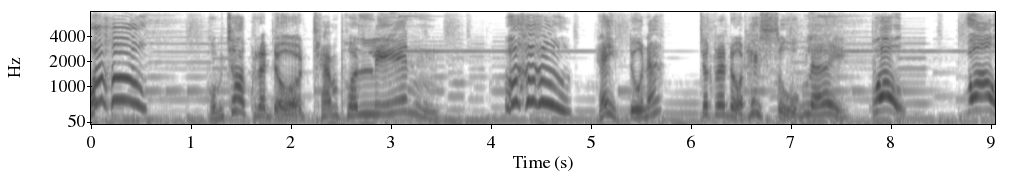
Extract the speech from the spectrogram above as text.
ว้าวผมชอบกระโดดแทรมโพลีนว้าวเฮ้ย ดูนะ จะกระโดดให้สูงเลย ว้าว ว้าว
